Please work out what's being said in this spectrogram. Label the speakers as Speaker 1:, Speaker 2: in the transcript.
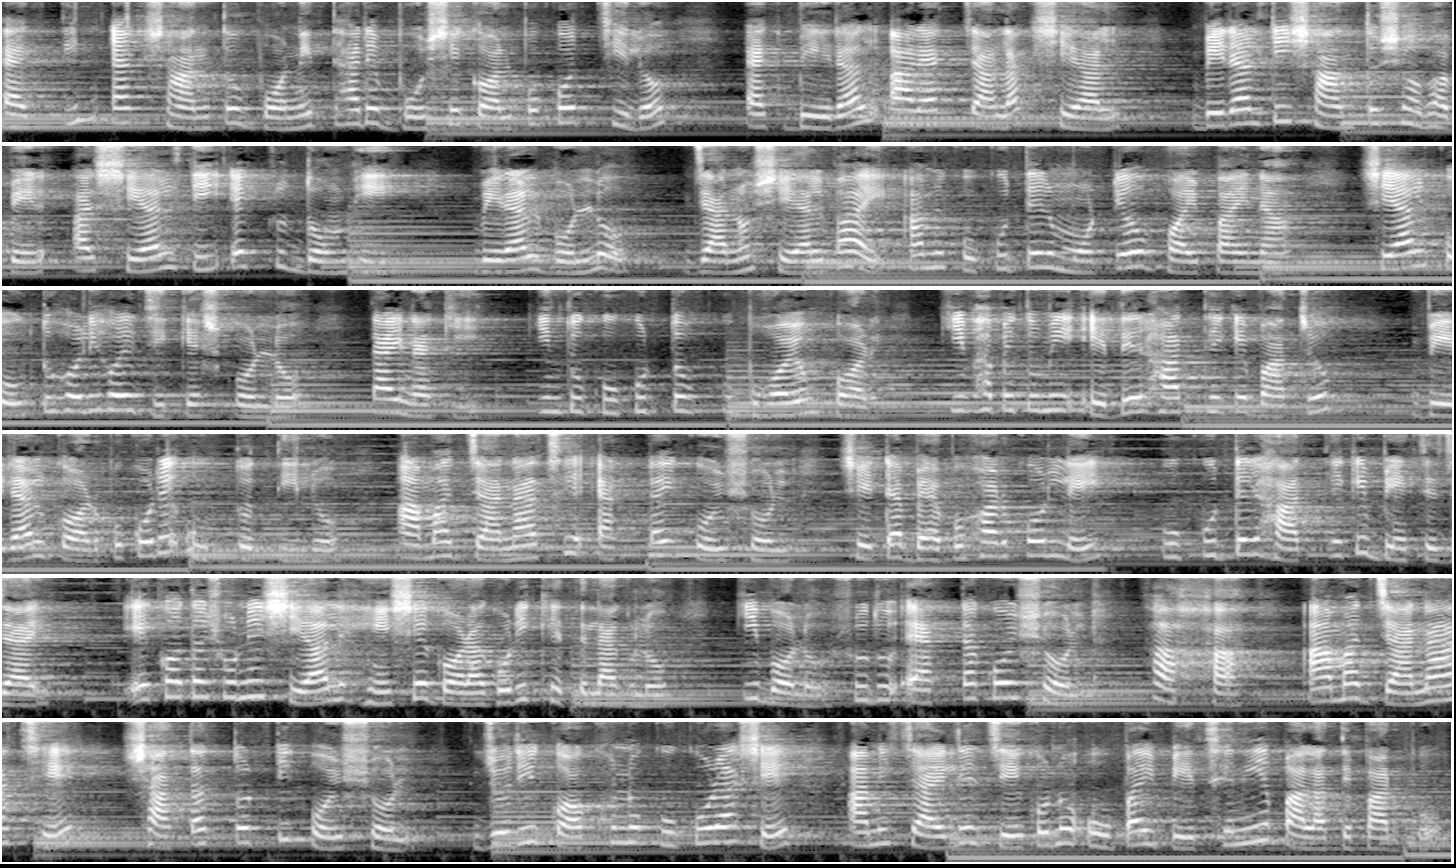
Speaker 1: একদিন এক শান্ত বনের ধারে বসে গল্প করছিল এক বেড়াল আর এক চালাক শেয়াল। বেড়ালটি শান্ত স্বভাবের আর শেয়ালটি একটু দম্ভী। বেড়াল বলল, জানো শেয়াল ভাই, আমি কুকুরদের মোটেও ভয় পাই না। শেয়াল কৌতূহলী হয়ে জিজ্ঞেস করল, তাই নাকি? কিন্তু কুকুর তো খুব ভয়ঙ্কর। কীভাবে তুমি এদের হাত থেকে বাঁচো? বেড়াল গর্ব করে উত্তর দিল আমার জানা আছে একটাই কৌশল, সেটা ব্যবহার করলেই কুকুরদের হাত থেকে বেঁচে যায়। এ কথা শুনে শিয়াল হেসে গড়াগড়ি খেতে লাগল। কি বলো, শুধু একটা কৌশল? হা হা আমার জানা আছে সাতাত্তরটি কৌশল। যদি কখনো কুকুর আসে, আমি চাইলে যে কোনো উপায় বেছে নিয়ে পালাতে পারব।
